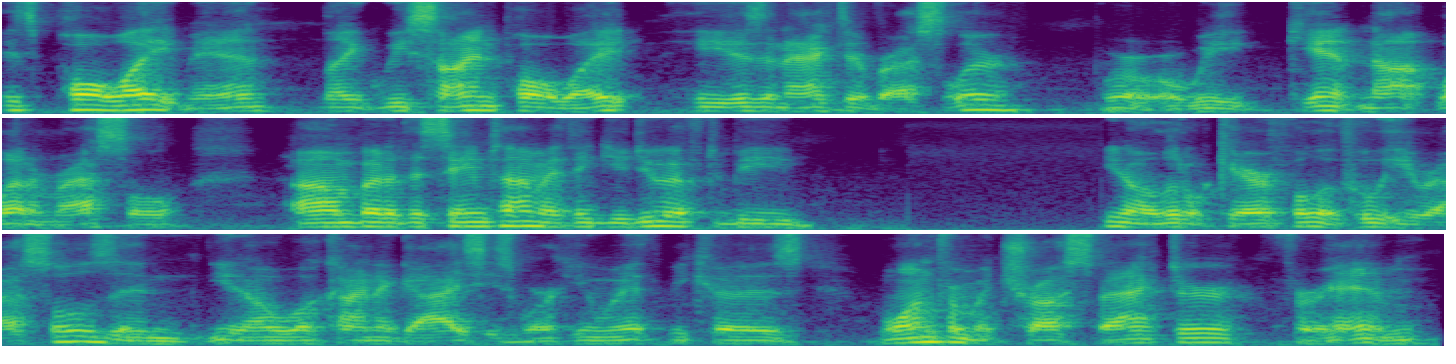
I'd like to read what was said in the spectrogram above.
it's paul white man like we signed paul white he is an active wrestler or, we can't not let him wrestle um, but at the same time i think you do have to be you know a little careful of who he wrestles and you know what kind of guys he's working with because one from a trust factor for him,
